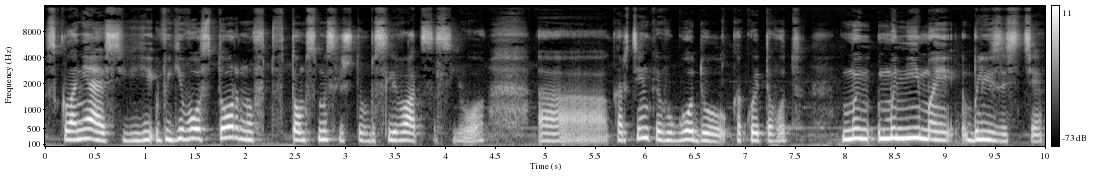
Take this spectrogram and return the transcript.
склоняюсь в его сторону в, том смысле, чтобы сливаться с его э, картинкой в угоду какой-то вот мнимой близости,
